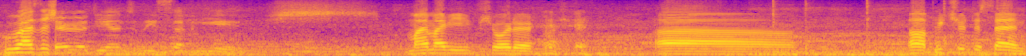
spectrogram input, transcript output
Who has the? Dario D'Angeli 78. Mine might be shorter. Okay. Uh, oh, picture to send.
